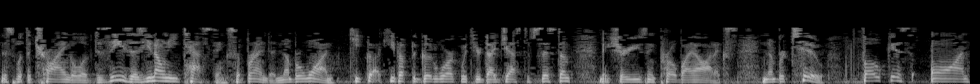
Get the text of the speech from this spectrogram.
this is what the triangle of disease is. You don't need testing. So, Brenda, number one, keep keep up the good work with your digestive system. Make sure you're using probiotics. Number two, focus on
